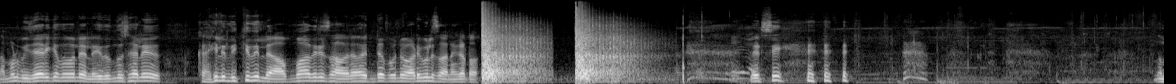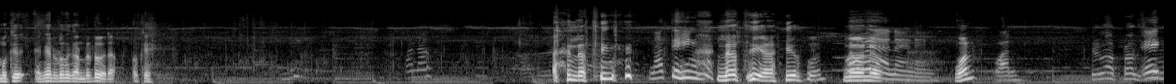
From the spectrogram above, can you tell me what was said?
നമ്മൾ വിചാരിക്കുന്ന പോലെയല്ല. ഇതെന്ന് വെച്ചാൽ കയ്യിൽ നിൽക്കുന്നില്ല അമ്മാതിരി സാധനം. എന്റെ പൊന്നു അടിപൊളി സാധനം കേട്ടോ. ലെറ്റ്സി നമുക്ക് എങ്ങനെയുണ്ടെന്ന് കണ്ടിട്ട് വരാം. Okay nothing Nothing. Nothing here one? No no no. yeah, no, one One. Eight.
